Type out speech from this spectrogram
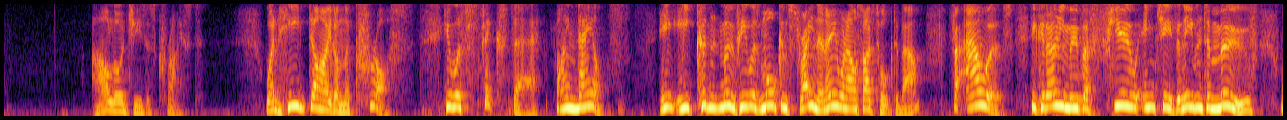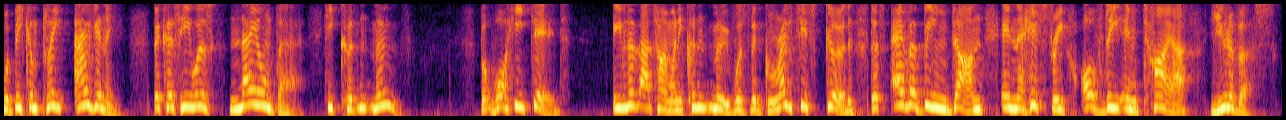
Our Lord Jesus Christ. When he died on the cross, he was fixed there by nails. He, he couldn't move. He was more constrained than anyone else I've talked about. For hours, he could only move a few inches, and even to move would be complete agony because he was nailed there. He couldn't move. But what he did, even at that time when he couldn't move, was the greatest good that's ever been done in the history of the entire universe.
